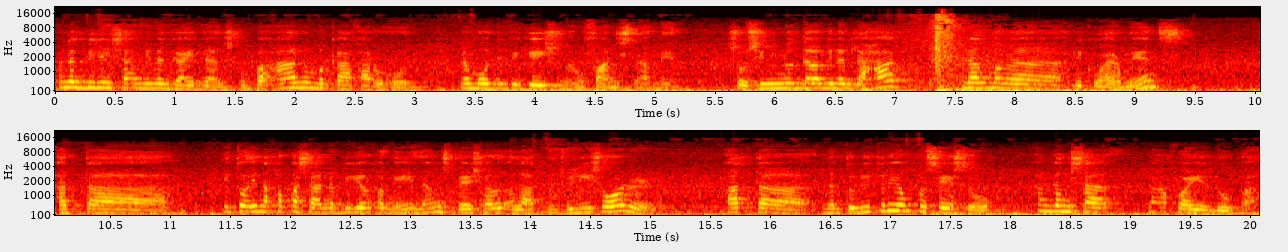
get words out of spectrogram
na nagbigay sa amin ng guidance kung paano magkakaroon ng modification ng funds namin. So, sinunod namin ang lahat ng mga requirements at ah, ito ay nakapasa, nabigyan kami ng Special Allotment Release Order. At ah, nagtuloy-tuloy ang proseso hanggang sa na-acquire lupa.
